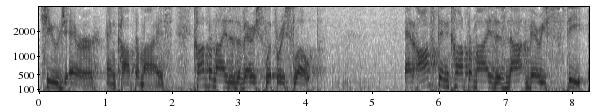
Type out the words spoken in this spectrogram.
huge error and compromise. Compromise is a very slippery slope. And often compromise is not very steep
